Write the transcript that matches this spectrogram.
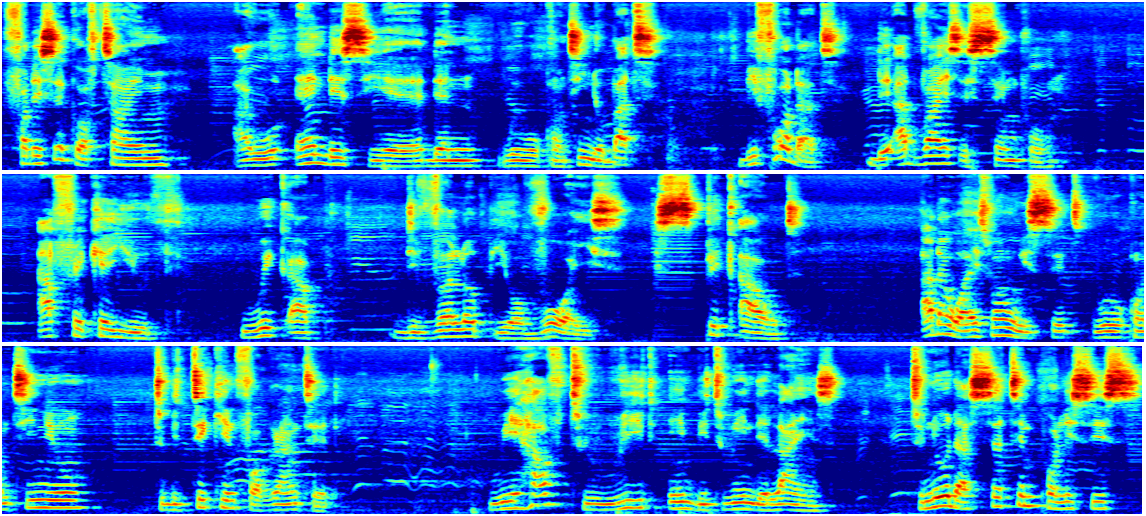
For the sake of time, I will end this here, then we will continue. But before that, the advice is simple Africa youth, wake up, develop your voice, speak out. Otherwise, when we sit, we will continue to be taken for granted. We have to read in between the lines to know that certain policies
